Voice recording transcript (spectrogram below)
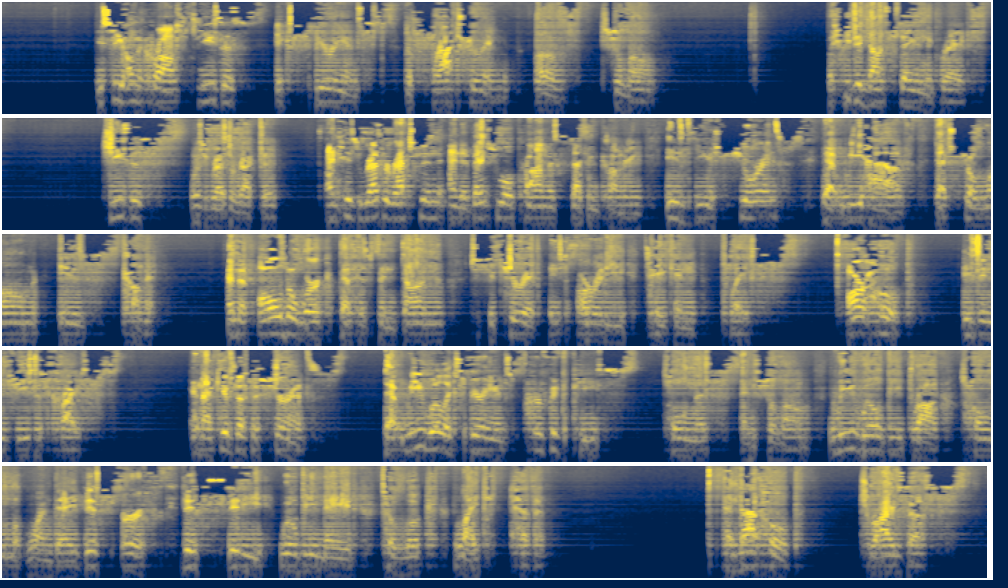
You see, on the cross, Jesus experienced the fracturing of shalom. But he did not stay in the grave. Jesus was resurrected. And his resurrection and eventual promised second coming is the assurance that we have that shalom is coming. And that all the work that has been done to secure it is already taken place. Our hope is in Jesus Christ. And that gives us assurance that we will experience perfect peace, wholeness, and shalom. We will be brought home one day. This earth this city will be made to look like heaven. And that hope drives us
